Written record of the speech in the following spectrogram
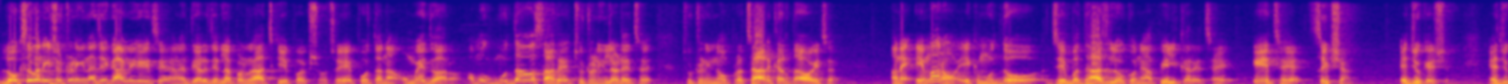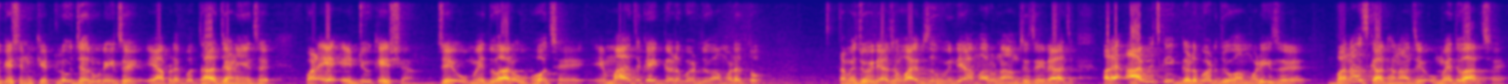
લોકસભાની ચૂંટણી નજીક આવી ગઈ છે અને ત્યારે જેટલા પણ રાજકીય પક્ષો છે એ પોતાના ઉમેદવારો અમુક મુદ્દાઓ સાથે ચૂંટણી લડે છે, ચૂંટણીનો પ્રચાર કરતા હોય છે. અને એમાંનો એક મુદ્દો જે બધા જ લોકોને અપીલ કરે છે એ છે શિક્ષણ, એજ્યુકેશન. એજ્યુકેશન કેટલું જરૂરી છે એ આપણે બધા જ જાણીએ છીએ. પણ એ એજ્યુકેશન જે ઉમેદવાર ઊભો છે એમાં જ કંઈક ગડબડ જોવા મળે તો? તમે જોઈ રહ્યા છો વાઇબ્સ ઓફ ઇન્ડિયા મારું નામ છે જયરાજ. અને આવી જ કંઈક ગડબડ જોવા મળી છે, બનાસકાંઠાના જે ઉમેદવાર છે,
